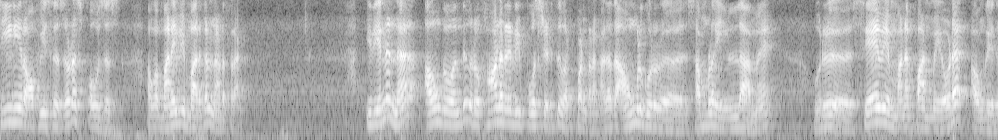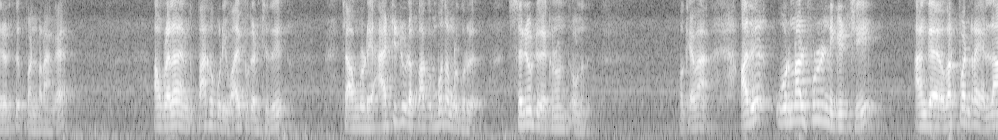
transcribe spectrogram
சீனியர் ஆஃபீஸர்ஸோட ஸ்பௌசஸ் அவங்க மனைவிமார்கள் நடத்துகிறாங்க இது என்னென்னா அவங்க வந்து ஒரு ஹானரரி போஸ்ட் எடுத்து ஒர்க் பண்ணுறாங்க அதாவது அவங்களுக்கு ஒரு சம்பளம் இல்லாமல் ஒரு சேவை மனப்பான்மையோடு அவங்க இதை எடுத்து பண்ணுறாங்க அவங்களெல்லாம் எனக்கு பார்க்கக்கூடிய வாய்ப்பு கிடைச்சிது. ஸோ அவங்களுடைய ஆட்டிடியூடை பார்க்கும்போது அவங்களுக்கு ஒரு செல்யூட் வைக்கணும்னு தோணுது. ஓகேவா அது ஒரு நாள் ஃபுல் நிகழ்ச்சி. அங்கே ஒர்க் பண்ணுற எல்லா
